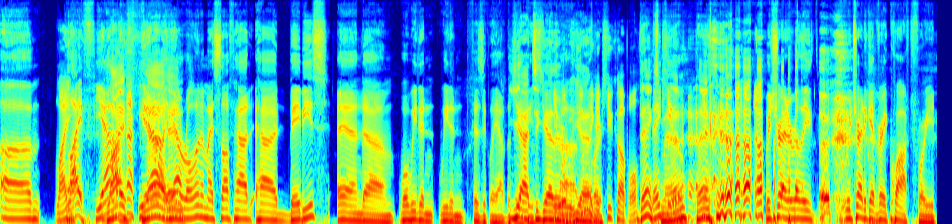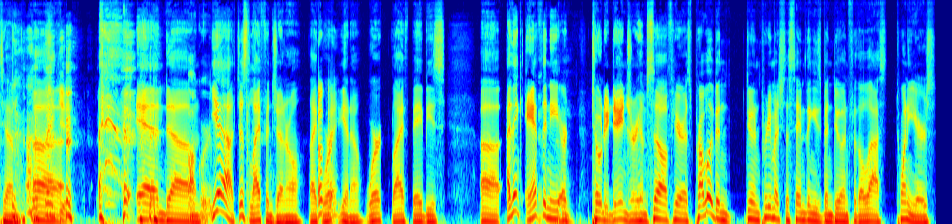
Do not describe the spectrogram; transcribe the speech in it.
Um, Life? life, yeah, Life, yeah, yeah, yeah. Roland and myself had had babies, and um, well, we didn't we didn't physically have the Yeah, babies. together, You, Uh, you yeah. make a first. cute couple. Thanks, Thank man. you. We try to really we try to get very quaffed for you, Tim. Uh, Thank you. and um, Awkward. yeah, just life in general, like work, you know, work, life, babies. Uh, I think Anthony or Tony Danger himself here has probably been doing pretty much the same thing he's been doing for the last twenty years.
